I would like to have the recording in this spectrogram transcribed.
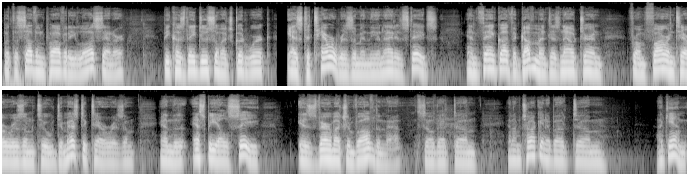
but the Southern Poverty Law Center, because they do so much good work as to terrorism in the United States. And thank God the government has now turned from foreign terrorism to domestic terrorism, and the SPLC is very much involved in that. So that, um, and I'm talking about, um, again,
